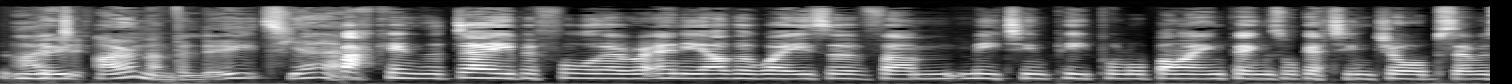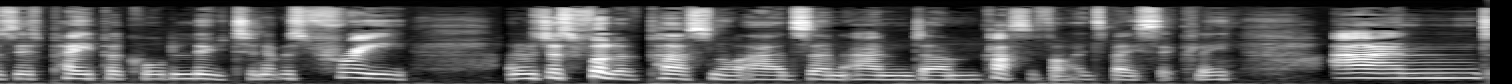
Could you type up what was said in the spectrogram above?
Loot. I, do, I remember Loot, yeah. Back in the day, before there were any other ways of um, meeting people or buying things or getting jobs, there was this paper called Loot, and it was free, and it was just full of personal ads and and um, classifieds, basically. And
